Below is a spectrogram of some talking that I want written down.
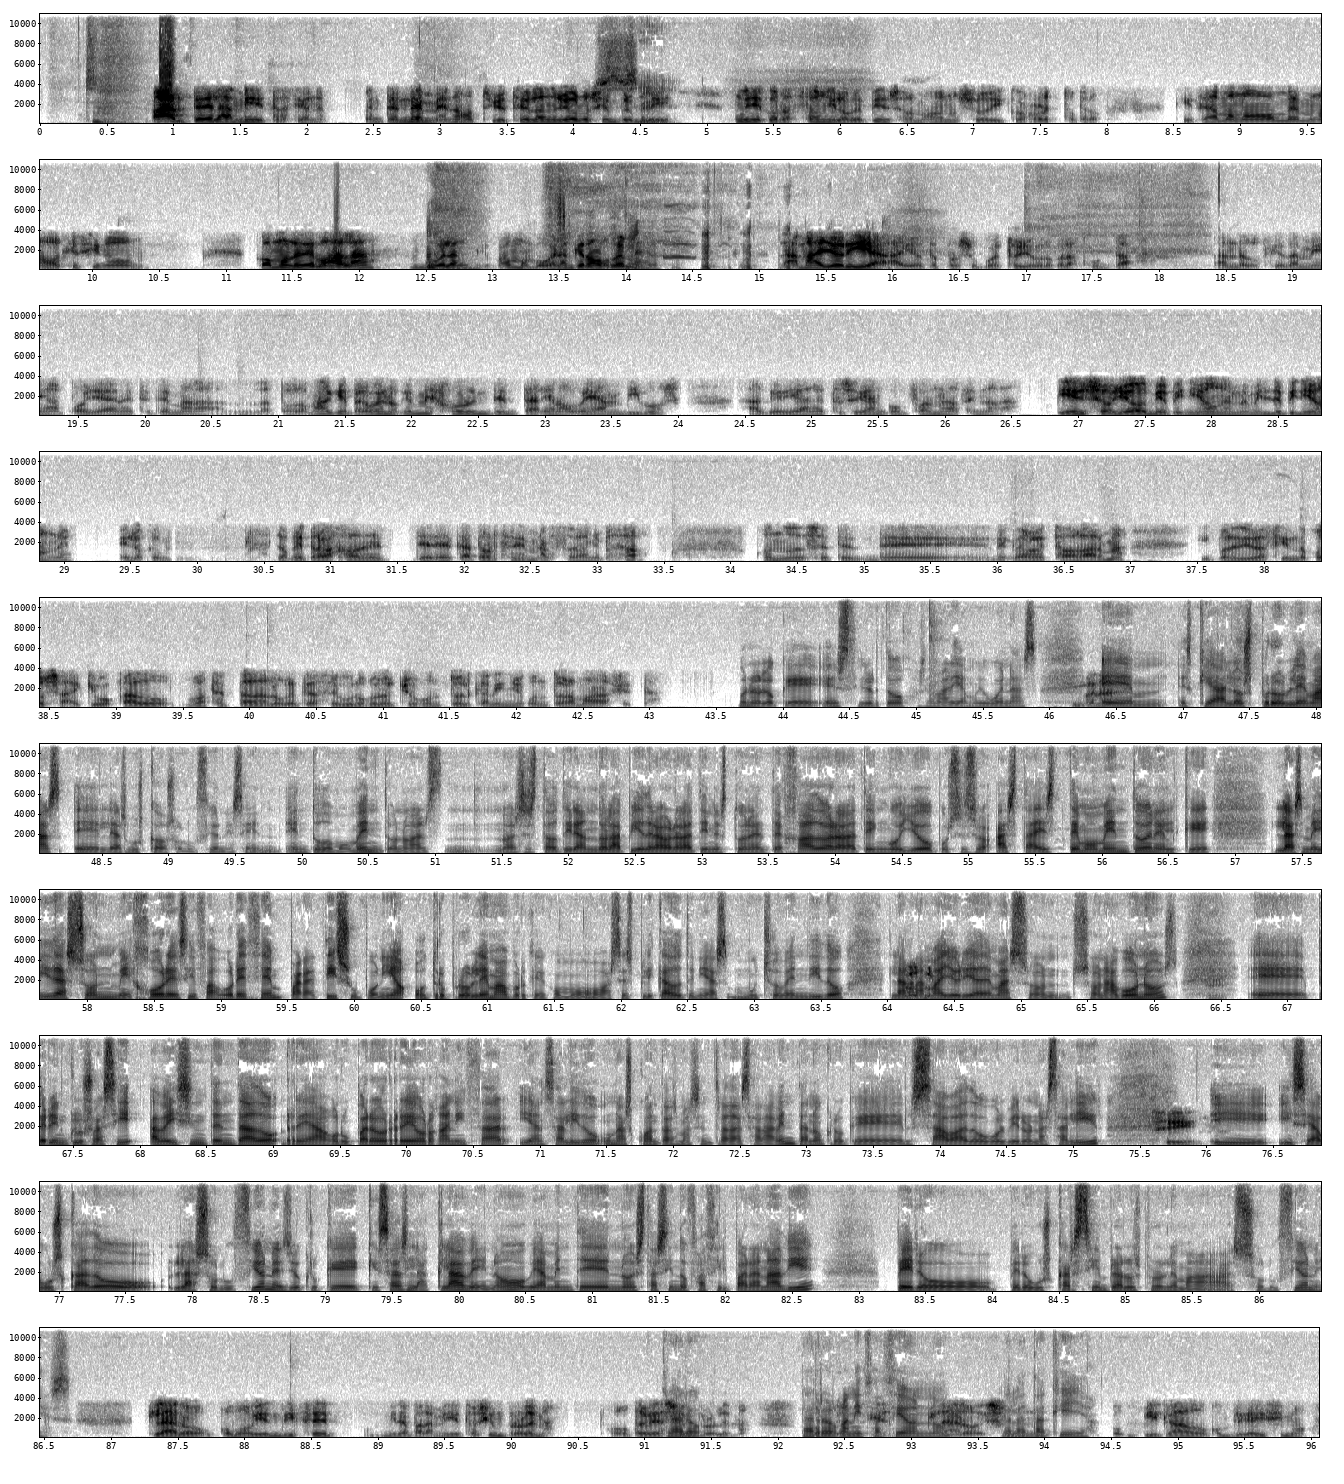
Parte de las administraciones, entenderme, ¿no? Yo estoy hablando, yo hablo siempre muy, muy de corazón y lo que pienso, a lo mejor no soy correcto, pero Quizás, no, hombre, no, es que si no, como le demos alas, vuelan, vamos, vuelan que no los vemos. La mayoría, hay otros, por supuesto, yo creo que la Junta Andalucía también apoya en este tema la, la pero bueno, que es mejor intentar que nos vean vivos a que digan esto se quedan conformes no hacen nada. Pienso yo, en mi opinión, en mi humilde opinión, ¿eh? en lo que lo que he trabajado desde el 14 de marzo del año pasado, cuando se declaró el estado de alarma, y por ello haciendo cosas, equivocado o acertadas, lo que te aseguro que lo he hecho con todo el cariño y con toda la mala fiesta. Bueno, lo que es cierto, José María, muy buenas, em, es que a los problemas eh, le has buscado soluciones en, en, todo momento. ¿no has, no has estado tirando la piedra, ahora la tienes tú en el tejado, ahora la tengo yo, pues eso, hasta este momento en el que las medidas son mejores y favorecen, para ti suponía otro problema, porque como has explicado, tenías mucho vendido, la gran mayoría además son, son abonos, eh, pero incluso así habéis intentado reagrupar o reorganizar y han salido unas cuantas más entradas a la venta, ¿no? Creo que el sábado volvieron a salir y, y, se ha buscado las soluciones. Yo creo que, que esa es la clave, ¿no? Obviamente no está siendo fácil para nadie, pero, pero buscar siempre a los problemas soluciones. Claro, como bien dice, mira, para mí esto ha sido un problema. Otra vez ha sido un problema. La reorganización, ¿no? de la taquilla. Complicado, complicadísimo.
